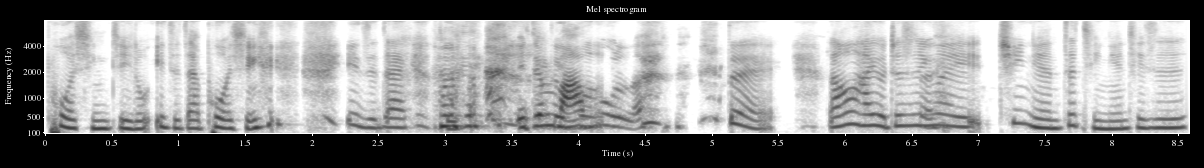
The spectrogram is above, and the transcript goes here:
破新纪录，一直在破新，一直在 已经麻木了。对，然后还有就是因为去年这几年其实。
